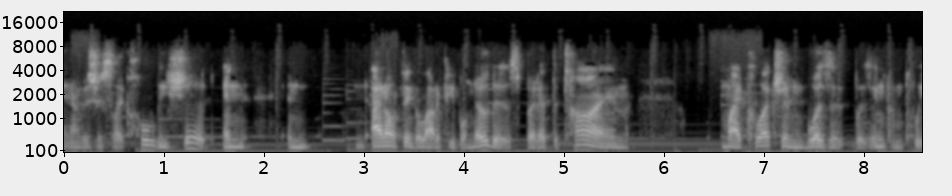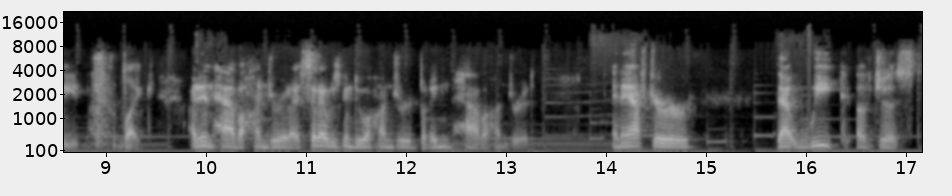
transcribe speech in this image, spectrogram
And I was just like, "Holy shit!" And and I don't think a lot of people know this, but at the time, my collection wasn't was incomplete. like I didn't have a hundred. I said I was going to do a hundred, but I didn't have a hundred. And after that week of just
